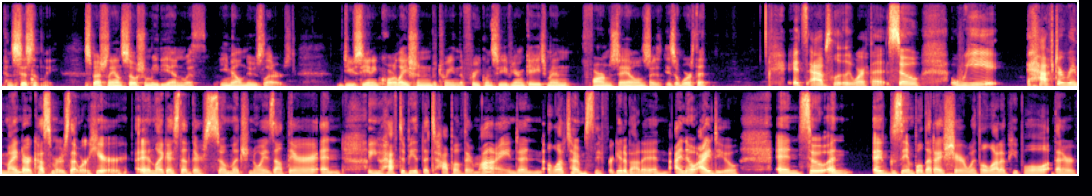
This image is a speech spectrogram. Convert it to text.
consistently, especially on social media and with email newsletters? Do you see any correlation between the frequency of your engagement, farm sales? Is, is it worth it? It's absolutely worth it. So we have to remind our customers that we're here. And like I said, there's so much noise out there, and you have to be at the top of their mind. And a lot of times they forget about it. And I know I do. And so, an example that I share with a lot of people that are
